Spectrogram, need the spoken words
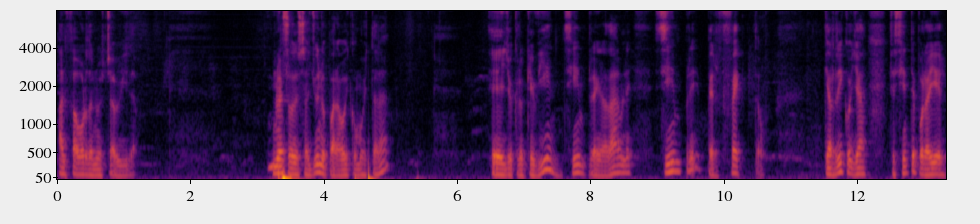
al favor de nuestra vida. Nuestro desayuno para hoy, ¿cómo estará? Eh, yo creo que bien, siempre agradable, siempre perfecto. Qué rico ya. Se siente por ahí el,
